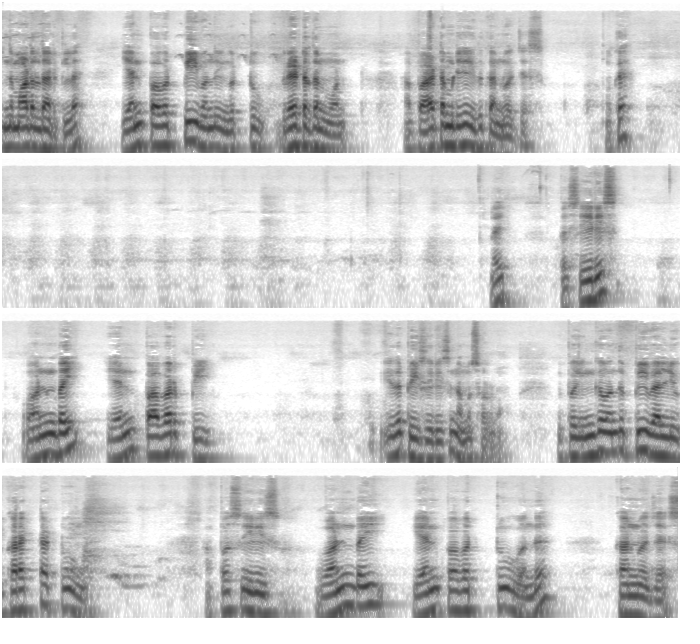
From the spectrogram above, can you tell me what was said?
இந்த மாடல் தான் இருக்குல்ல. என் பவர் பி வந்து இங்கே டூ கிரேட்டர் தென் ஒன் அப்போ ஆட்டோமேட்டிக்காக இது கன்வர்ஜஸ் ஓகே ரைட் இப்போ series one by n power p இதை பி சீரீஸ் நம்ம சொல்லுவோம் இப்போ இங்கே வந்து பி வேல்யூ கரெக்டாக டூங்க அப்போ series one by n power two வந்து கன்வர்ஜஸ்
